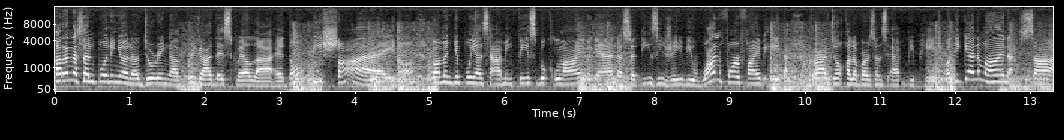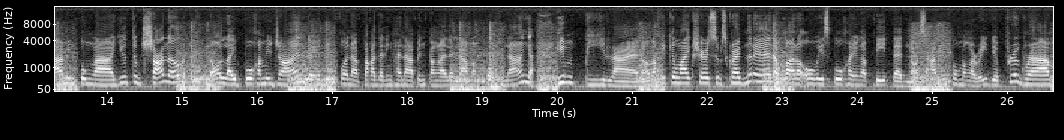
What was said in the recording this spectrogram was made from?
karanasan po ninyo no, during a Brigada Eskwela, eh, don't be shy, no? Comment nyo po yan sa aming Facebook Live again ah, sa DZJV 1458 Radyo Calabarzon's FB page. O di kaya naman sa amin pong ah, YouTube channel, no? Live po kami dyan. Gayon din po, napakadaling hanapin pangalan lamang po ng Himpilan. No? Makikilike, share, subscribe na rin ah, para always po kayong updated no? sa amin pong mga radio program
